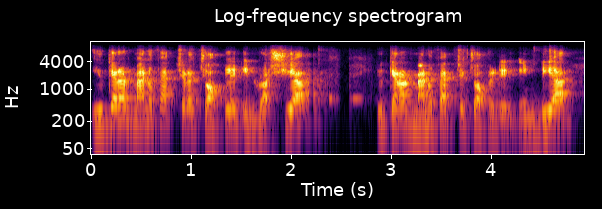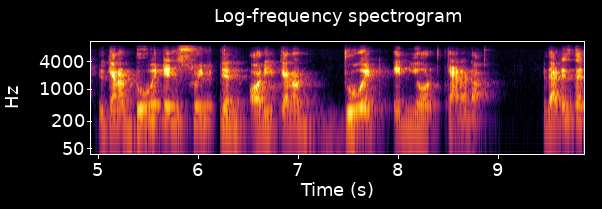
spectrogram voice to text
you cannot manufacture a chocolate in Russia. You cannot manufacture chocolate in India. You cannot do it in Sweden or you cannot do it in your Canada. That is the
